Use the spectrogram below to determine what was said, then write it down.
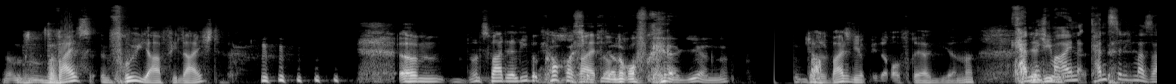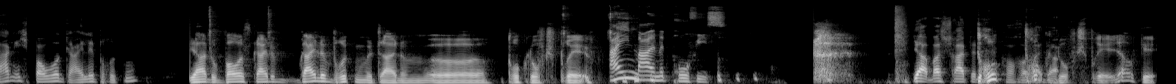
Wer weiß, im Frühjahr vielleicht. ähm, und zwar der liebe Ja, weiß nicht, ob die Kocherreiter. ja darauf reagieren, ne? Ja, das weiß ich nicht, ob die darauf reagieren. Ne? Kann nicht liebe- mal ein, kannst du nicht mal sagen, ich baue geile Brücken? Ja, du baust geile, geile Brücken mit deinem äh, Druckluftspray. Einmal mit Profis. Ja, was schreibt denn Druck, der Kocherreiter? Druckluftspray, ja, okay.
